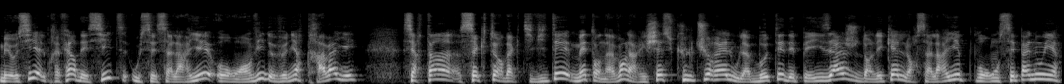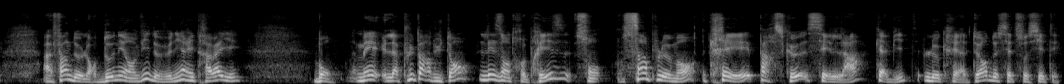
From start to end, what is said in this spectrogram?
Mais aussi, elle préfère des sites où ses salariés auront envie de venir travailler. Certains secteurs d'activité mettent en avant la richesse culturelle ou la beauté des paysages dans lesquels leurs salariés pourront s'épanouir, afin de leur donner envie de venir y travailler. Bon, mais la plupart du temps, les entreprises sont simplement créées parce que c'est là qu'habite le créateur de cette société.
